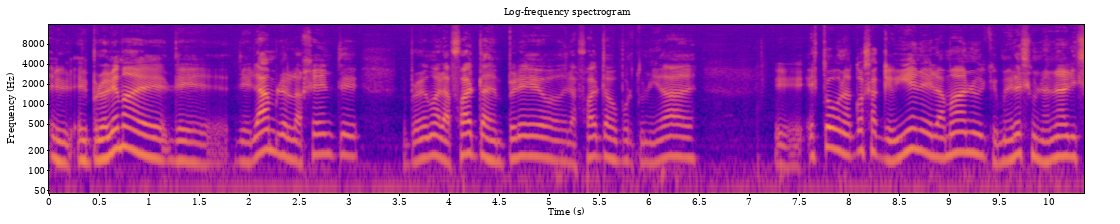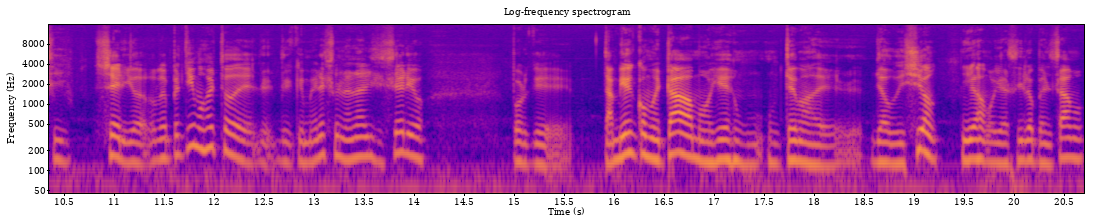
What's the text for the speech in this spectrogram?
el, problema de- de- del hambre en la gente, el problema de la falta de empleo, de la falta de oportunidades, eh, es toda una cosa que viene de la mano y que merece un análisis serio. Repetimos esto de que merece un análisis serio porque también comentábamos, y es un, un tema de, de audición, digamos, y así lo pensamos,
